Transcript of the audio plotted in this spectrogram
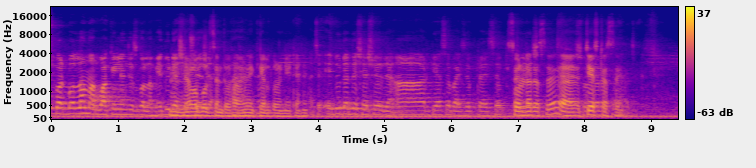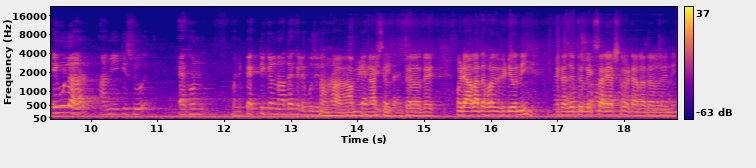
স্কোয়াড বললাম আর ওয়াকিং লেন্সেস বললাম এই দুইটা শেষ হয়ে বলছেন তো হ্যাঁ আমি হ্যাঁ, খেয়াল করিনি এটা হ্যাঁ। আচ্ছা এই দুইটাতে শেষ হয়ে যায়। আর কি আছে? বাইসেপ ট্রাইসেপ Shoulder আছে, chest আছে। আচ্ছা। এগুলার আমি কিছু এখন মানে প্র্যাকটিক্যাল না দেখালে বুঝে হ্যাঁ আমি আসছি। আসি তাহলে ওটা আলাদাভাবে ভিডিও নিই এটা যেহেতু লেকচারে আসলে ওটা আলাদাভাবে নিই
